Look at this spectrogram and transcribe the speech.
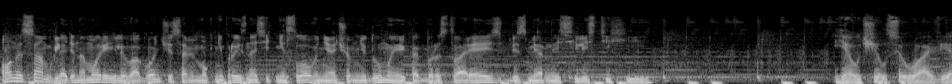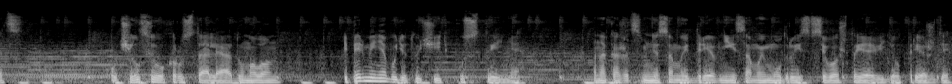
Он и сам, глядя на море или в огонь, часами мог не произносить ни слова, ни о чем не думая и как бы растворяясь в безмерной силе стихии. «Я учился у овец, учился у хрусталя», — думал он. «Теперь меня будет учить пустыня». Она кажется мне самой древней и самой мудрой из всего, что я видел прежде.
